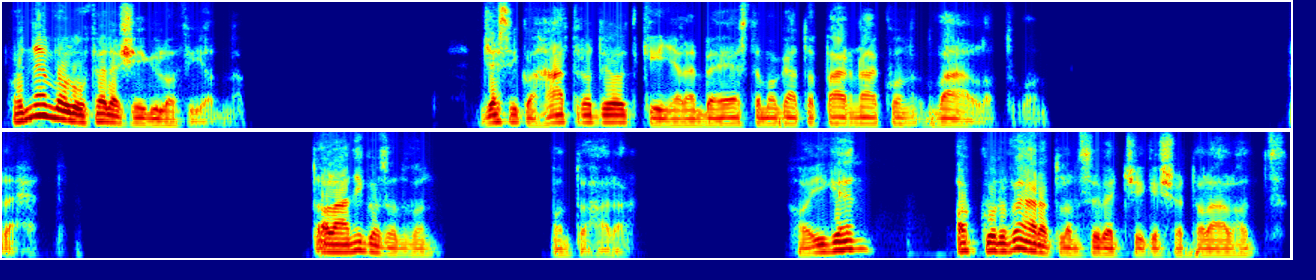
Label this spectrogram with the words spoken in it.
Hogy nem való feleségül a fiadnak. Jessica hátradőlt, kényelembe helyezte magát a párnákon, vállat van. Lehet. Talán igazad van, mondta Hara. Ha igen, akkor váratlan szövetségesre találhatsz.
